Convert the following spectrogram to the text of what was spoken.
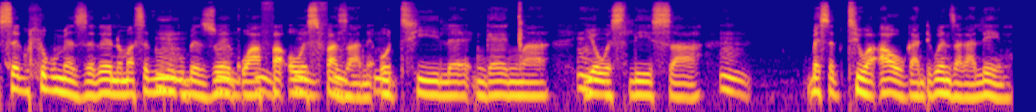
sekuhlukumezeke noma sekunikubezwe Mm, kwafa owesifazane othile ngenxa Mm. Yowesilisa bese kuthiwa awu kanti kwenzakaleni?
